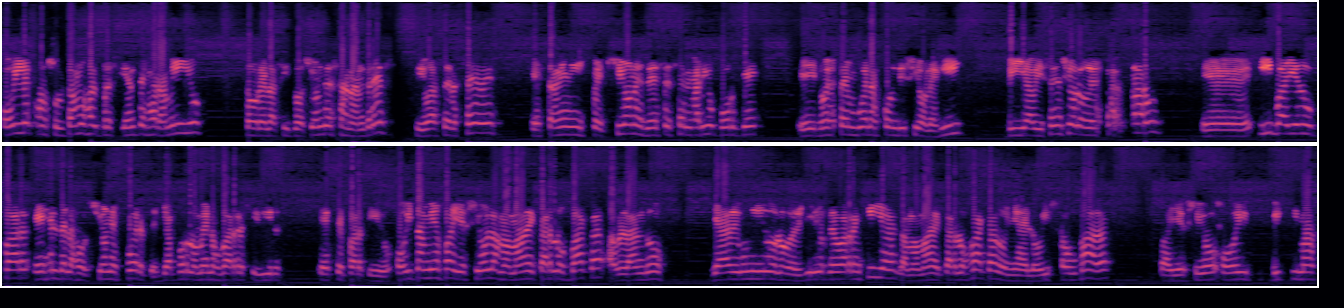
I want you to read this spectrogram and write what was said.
hoy le consultamos al presidente Jaramillo sobre la situación de San Andrés, si va a ser sede, están en inspecciones de ese escenario porque eh, no está en buenas condiciones y Villavicencio lo descartaron eh, y Valledupar es el de las opciones fuertes, ya por lo menos va a recibir este partido. Hoy también falleció la mamá de Carlos Vaca, hablando ya de un ídolo del Junior de Barranquilla, la mamá de Carlos Vaca, doña Eloísa Humada, falleció hoy víctima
